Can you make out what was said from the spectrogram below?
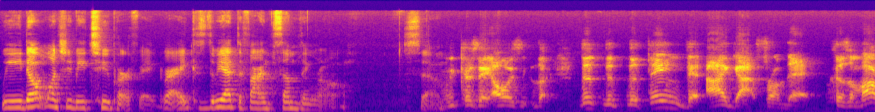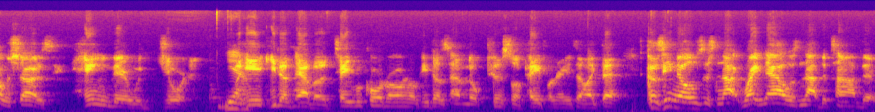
we don't want you to be too perfect, right? Because we have to find something wrong. So because they always the the, the thing that I got from that because Ahmad Rashad is hanging there with Jordan. Yeah. he, he doesn't have a tape recorder on him. He doesn't have no pencil or paper or anything like that. Because he knows it's not right now is not the time that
